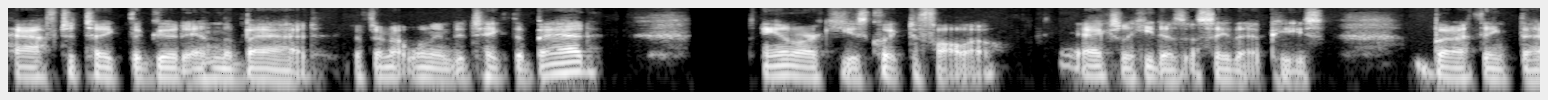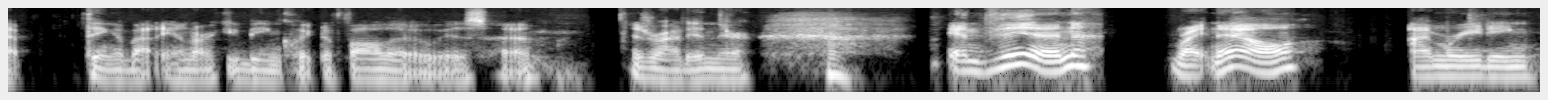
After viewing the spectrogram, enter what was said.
have to take the good and the bad. If they're not willing to take the bad, anarchy is quick to follow. Actually, he doesn't say that piece, but I think that thing about anarchy being quick to follow is uh, is right in there. and then right now, I'm reading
